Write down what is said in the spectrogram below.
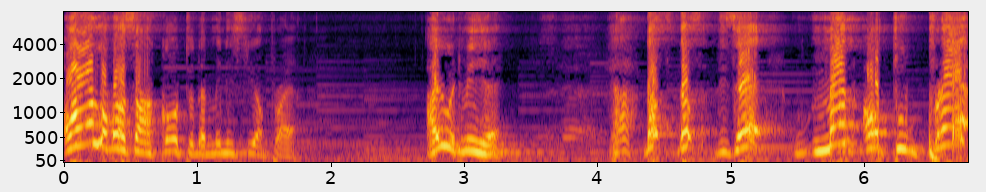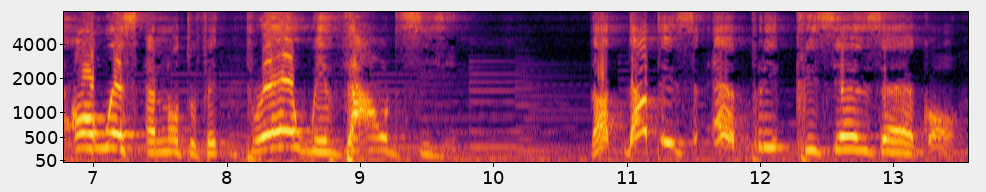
All of us are called to the ministry of prayer. Are you with me here? Yeah, that's that's he said men ought to pray always and not to. Pray without ceasing. That that is every Christian's uh, call.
